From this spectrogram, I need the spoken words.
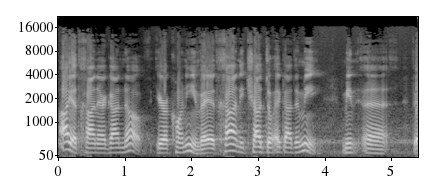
Ayatcha ve'ayatcha nitrad. I mean, uh. So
